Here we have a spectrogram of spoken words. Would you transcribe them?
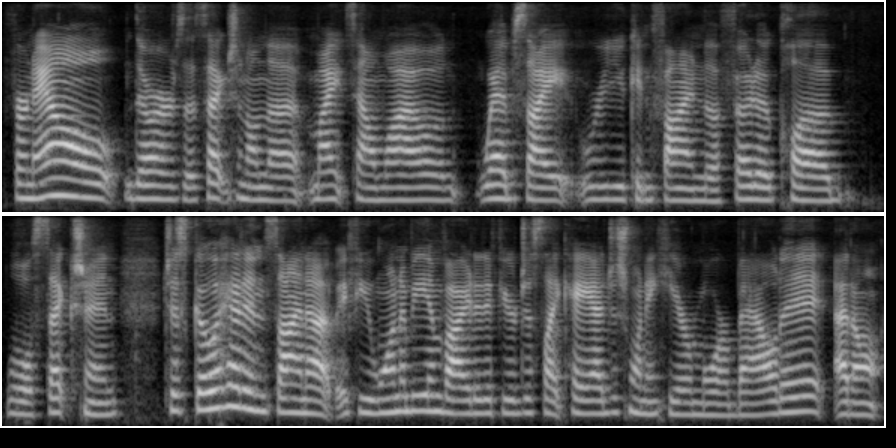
for now, there's a section on the Might Sound Wild website where you can find the photo club little section. Just go ahead and sign up if you want to be invited. If you're just like, hey, I just want to hear more about it. I don't,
